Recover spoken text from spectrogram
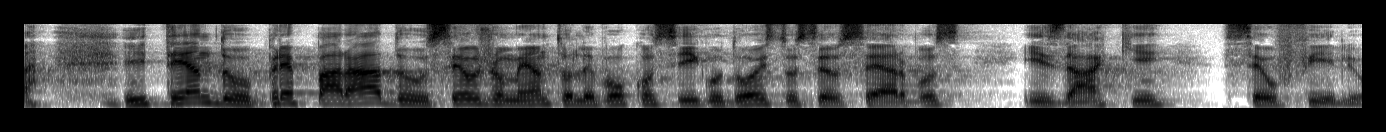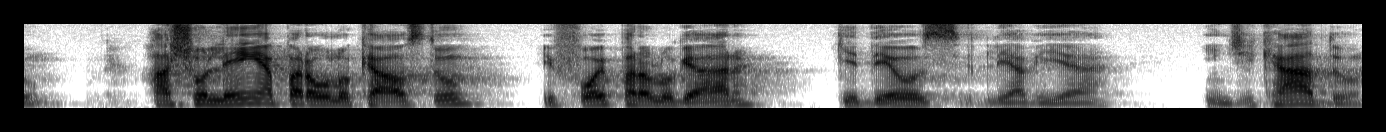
e, tendo preparado o seu jumento, levou consigo dois dos seus servos, Isaque, seu filho. Rachou lenha para o holocausto e foi para o lugar que Deus lhe havia indicado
